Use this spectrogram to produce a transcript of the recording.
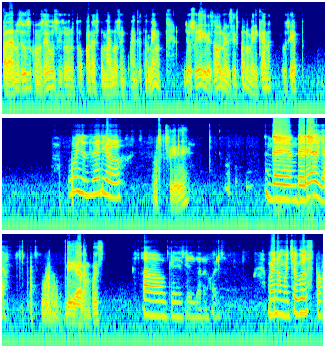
para darnos esos consejos y sobre todo para tomarnos en cuenta también. Yo soy egresado de la Universidad Hispanoamericana, por cierto. Uy, ¿en serio? Sí. De, de Heredia. De Aranjuez. Ah, ok, ok, de Aranjuez. Bueno, mucho gusto.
